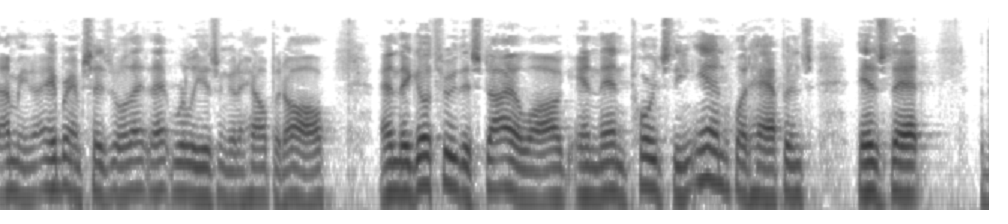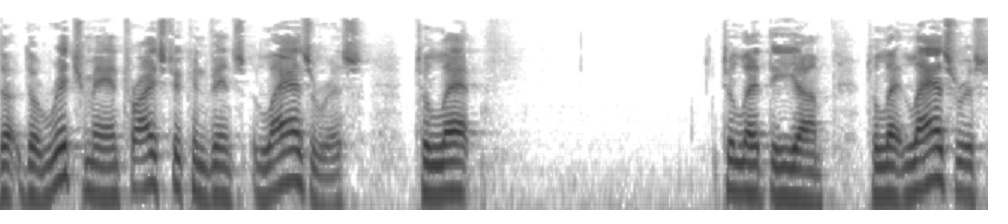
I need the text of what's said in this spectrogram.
I mean, Abraham says, well, that, that really isn't going to help at all. And they go through this dialogue, and then towards the end, what happens is that the, the rich man tries to convince Lazarus to let to let the um, to let Lazarus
